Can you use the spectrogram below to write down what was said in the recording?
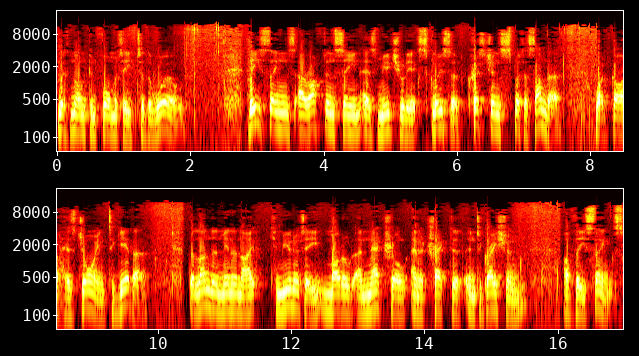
with nonconformity to the world. These things are often seen as mutually exclusive. Christians split asunder what God has joined together. The London Mennonite community modelled a natural and attractive integration of these things.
